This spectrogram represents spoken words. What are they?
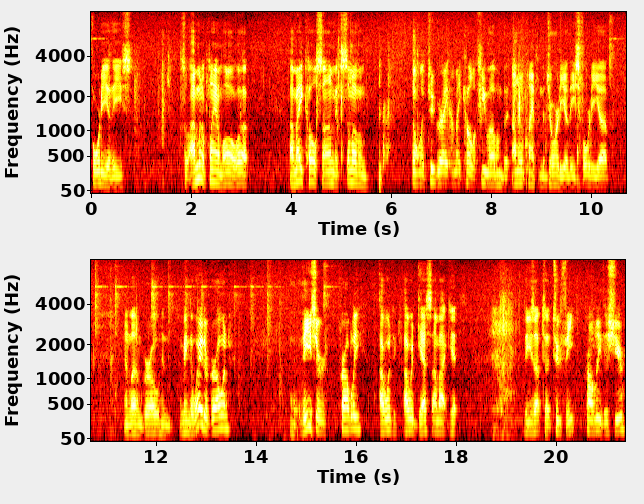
40 of these. So I'm gonna plant them all up. I may cull some if some of them don't look too great. I may cull a few of them, but I'm gonna plant the majority of these 40 up and let them grow. And I mean, the way they're growing, these are probably, I would, I would guess I might get these up to two feet probably this year.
